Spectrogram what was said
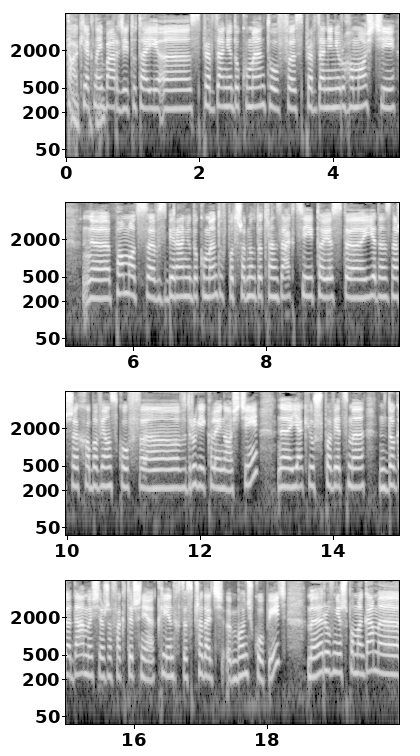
Tak, jak najbardziej. Tutaj e, sprawdzanie dokumentów, e, sprawdzanie nieruchomości, e, pomoc w zbieraniu dokumentów potrzebnych do transakcji to jest e, jeden z naszych obowiązków e, w drugiej kolejności. E, jak już powiedzmy dogadamy się, że faktycznie klient chce sprzedać bądź kupić, my również pomagamy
